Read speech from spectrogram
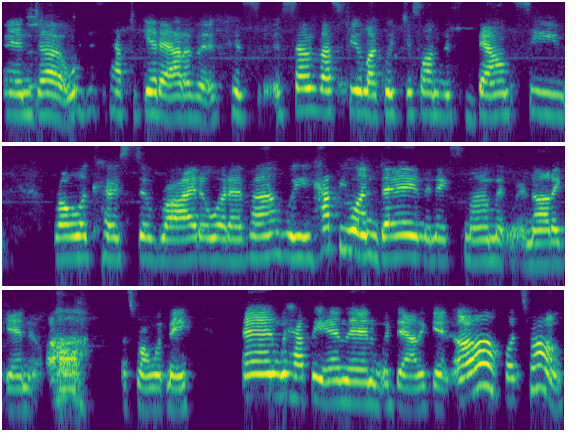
And uh, we just have to get out of it because some of us feel like we're just on this bouncy roller coaster ride or whatever. We're happy one day and the next moment we're not again. Ah, what's wrong with me? And we're happy and then we're down again. Oh, what's wrong?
